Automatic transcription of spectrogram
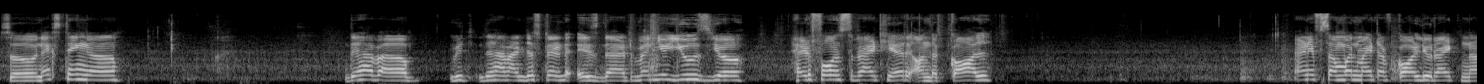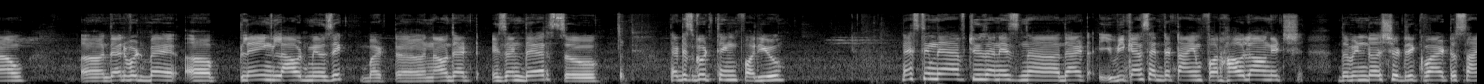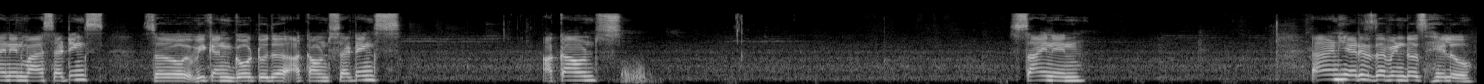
So next thing uh, they have uh, which they have adjusted is that when you use your headphones right here on the call and if someone might have called you right now uh, there would be uh, playing loud music but uh, now that isn't there so that is good thing for you next thing they have chosen is uh, that we can set the time for how long it the windows should require to sign in via settings. So we can go to the account settings. Accounts. Sign in. And here is the windows Hello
